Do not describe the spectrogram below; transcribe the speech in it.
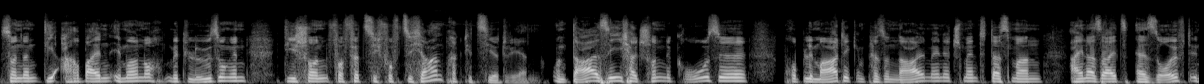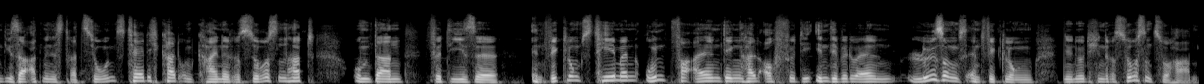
sondern die arbeiten immer noch mit Lösungen, die schon vor 40, 50 Jahren praktiziert werden. Und da sehe ich halt schon eine große Problematik im Personalmanagement, dass man einerseits ersäuft in dieser Administrationstätigkeit und keine Ressourcen hat, um dann für diese Entwicklungsthemen und vor allen Dingen halt auch für die individuellen Lösungsentwicklungen die nötigen Ressourcen zu haben.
